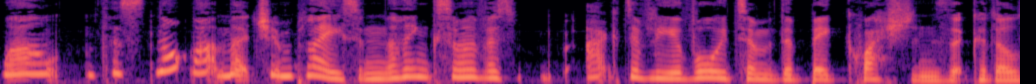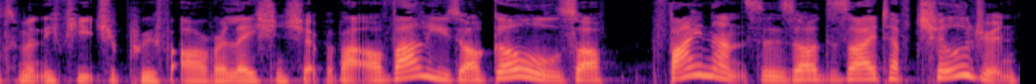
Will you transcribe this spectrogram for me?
Well, there's not that much in place, and I think some of us actively avoid some of the big questions that could ultimately future proof our relationship about our values, our goals, our finances, our desire to have children.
